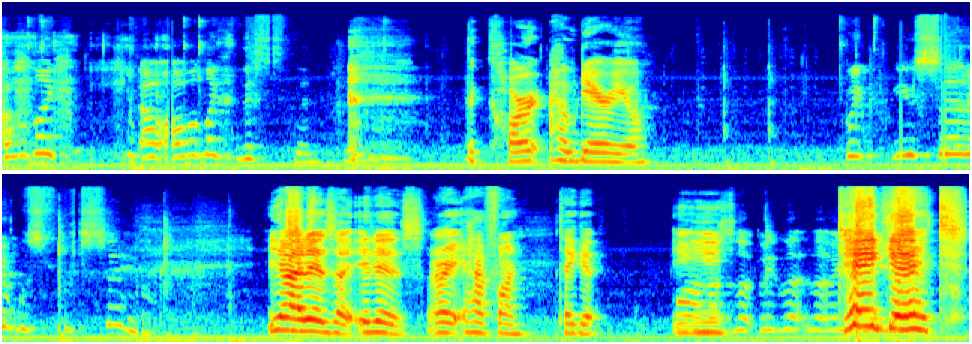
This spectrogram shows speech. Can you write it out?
I would like, I, I would like this then. The cart? How dare you? Wait, you said it was for sale. Yeah, it is. uh, It is. All right, have fun. Take it. On, You- let- let me- let- me- take it.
